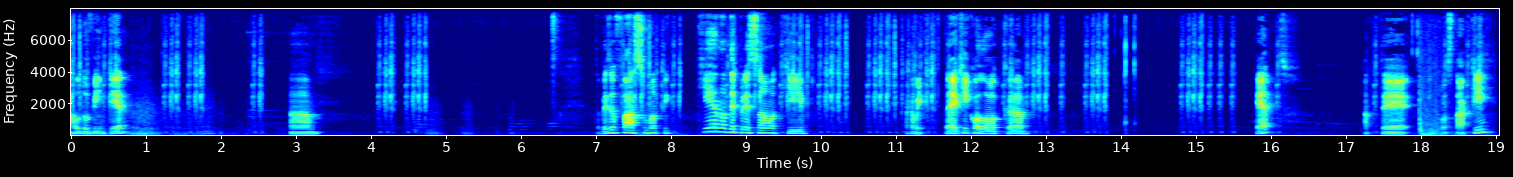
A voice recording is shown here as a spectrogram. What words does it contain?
a rodovia inteira. Ah, talvez eu faça uma pequena depressão aqui. Acabei. Daí aqui coloca reto até encostar aqui.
